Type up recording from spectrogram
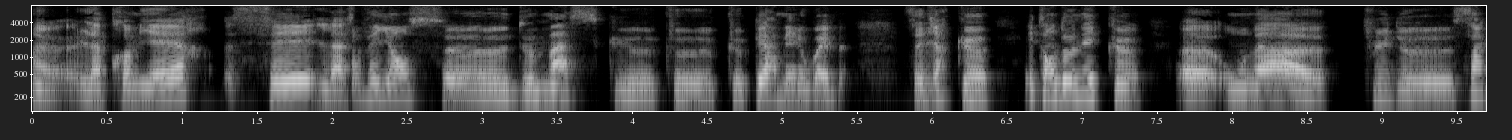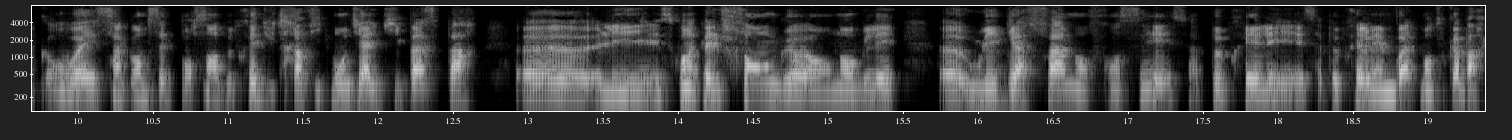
la première, c'est la surveillance de masse que, que, que permet le web. C'est-à-dire que, étant donné que on a plus de 5, ouais, 57% à peu près du trafic mondial qui passe par euh, les, ce qu'on appelle FANG en anglais euh, ou les GAFAM en français. C'est à peu près les, à peu près les mêmes boîtes, mais en tout cas, par,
